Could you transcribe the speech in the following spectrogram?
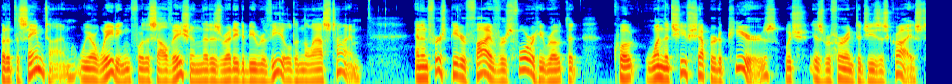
But at the same time, we are waiting for the salvation that is ready to be revealed in the last time. And in 1 Peter 5, verse 4, he wrote that, quote, When the chief shepherd appears, which is referring to Jesus Christ,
